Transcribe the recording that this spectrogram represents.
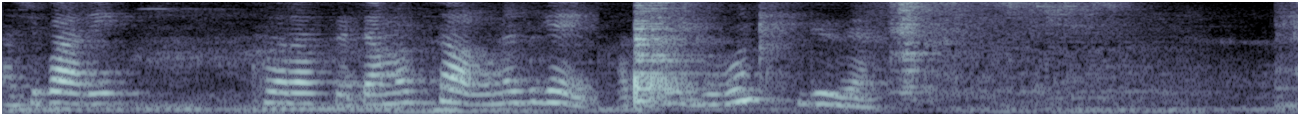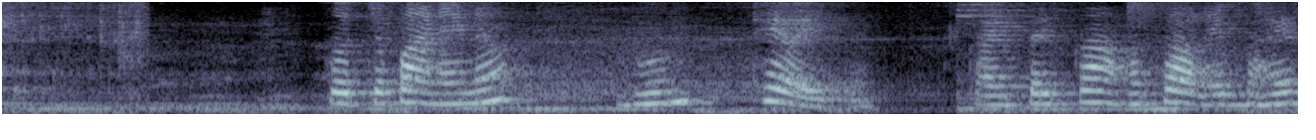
अशी बारीक खर असते त्यामुळे चाळूनच घ्यायची. आता भिजवून घेऊया. स्वच्छ पाण्यानं धुवून ठेवायचं. काहीतरी कामं चालू आहेत बाहेर.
